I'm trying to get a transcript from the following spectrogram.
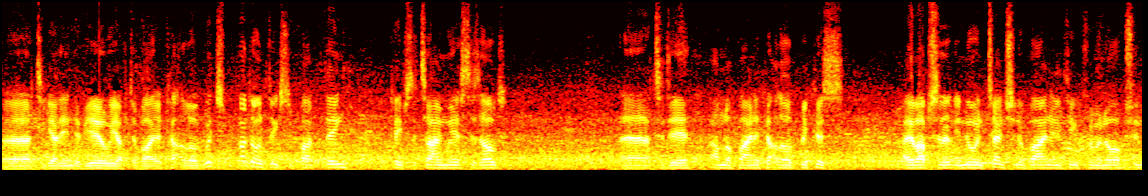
Uh, to get into view, you have to buy a catalogue, which I don't think is a bad thing. Keeps the time wasters out. Uh, today, I'm not buying a catalogue because I have absolutely no intention of buying anything from an auction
